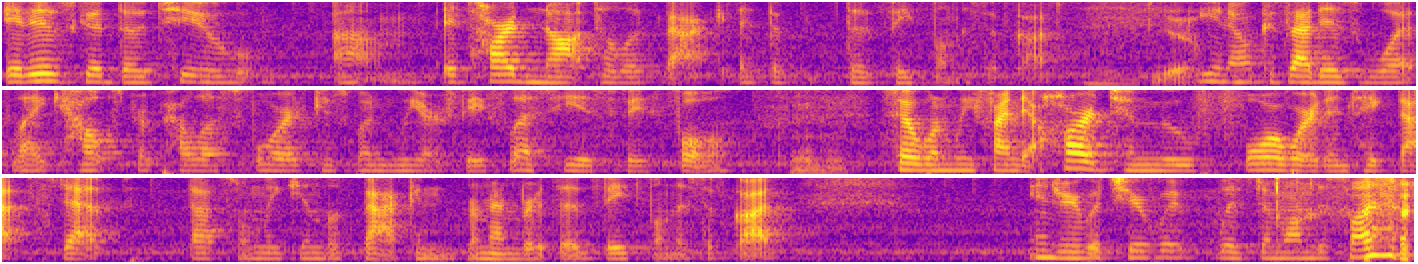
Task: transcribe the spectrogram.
it is good though too. Um, it's hard not to look back at the the faithfulness of God Yeah. you know because that is what like helps propel us forward because when we are faithless he is faithful so when we find it hard to move forward and take that step that's when we can look back and remember the faithfulness of god andrew what's your wi- wisdom on this one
